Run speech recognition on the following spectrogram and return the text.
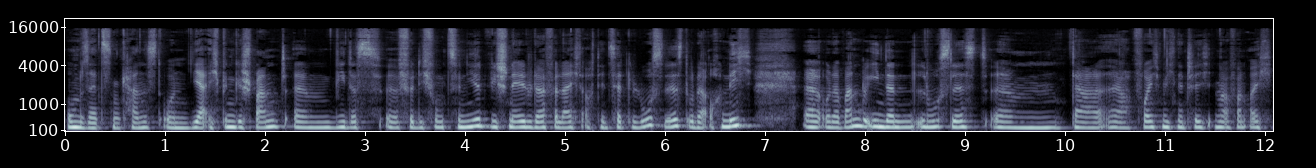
umsetzen kannst. Und ja, ich bin gespannt, ähm, wie das äh, für dich funktioniert, wie schnell du da vielleicht auch den Zettel loslässt oder auch nicht äh, oder wann du ihn dann loslässt. Ähm, da ja, freue ich mich natürlich immer von euch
